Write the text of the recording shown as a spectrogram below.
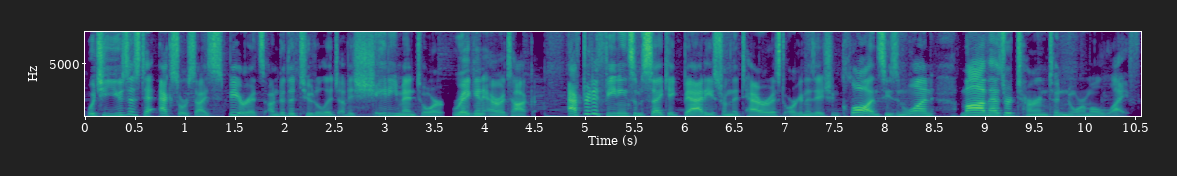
which he uses to exorcise spirits under the tutelage of his shady mentor, Reigen Arataka. After defeating some psychic baddies from the terrorist organization Claw in Season 1, Mob has returned to normal life,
